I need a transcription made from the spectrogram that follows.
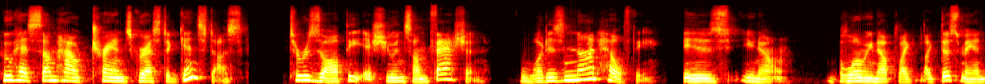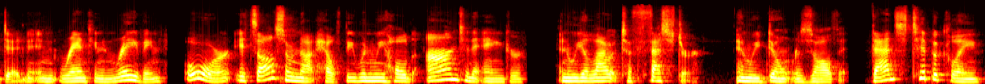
who has somehow transgressed against us to resolve the issue in some fashion. What is not healthy is, you know, blowing up like like this man did and ranting and raving, or it's also not healthy when we hold on to the anger and we allow it to fester and we don't resolve it. That's typically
